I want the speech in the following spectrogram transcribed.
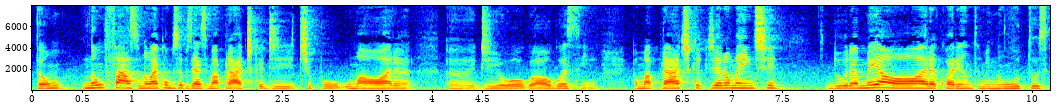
Então, não faço, não é como se eu fizesse uma prática de tipo uma hora uh, de yoga, algo assim. É uma prática que geralmente dura meia hora, 40 minutos,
